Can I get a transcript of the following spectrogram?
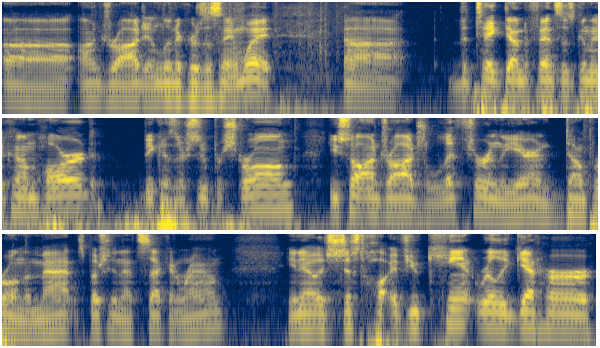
uh, Andrade and Lineker's the same way, uh, the takedown defense is going to come hard because they're super strong. You saw Andrade lift her in the air and dump her on the mat, especially in that second round. You know, it's just if you can't really get her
